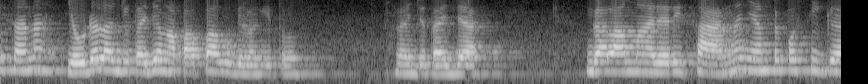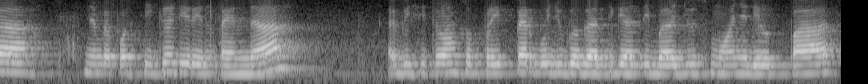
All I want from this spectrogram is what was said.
di sana. Ya udah lanjut aja nggak apa-apa gue bilang gitu. Lanjut aja. Nggak lama dari sana nyampe pos 3 nyampe pos 3 di tenda. Habis itu langsung prepare gue juga ganti-ganti baju semuanya dilepas.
